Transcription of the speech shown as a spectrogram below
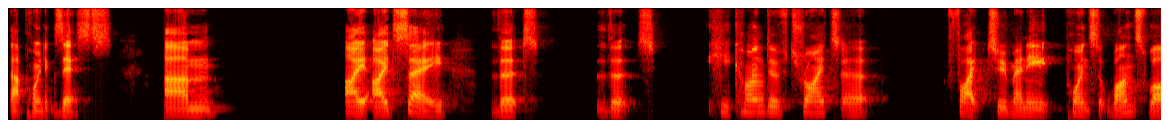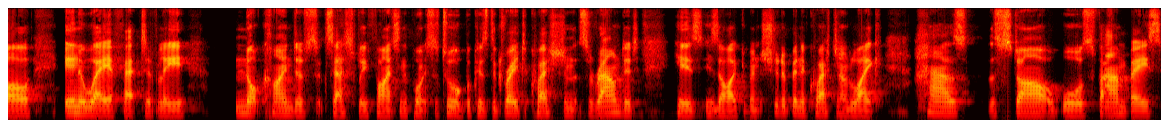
that point exists. Um, I I'd say that that he kind of tried to fight too many points at once, while in a way, effectively not kind of successfully fighting the points at all because the greater question that surrounded his his argument should have been a question of like has the Star Wars fan base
